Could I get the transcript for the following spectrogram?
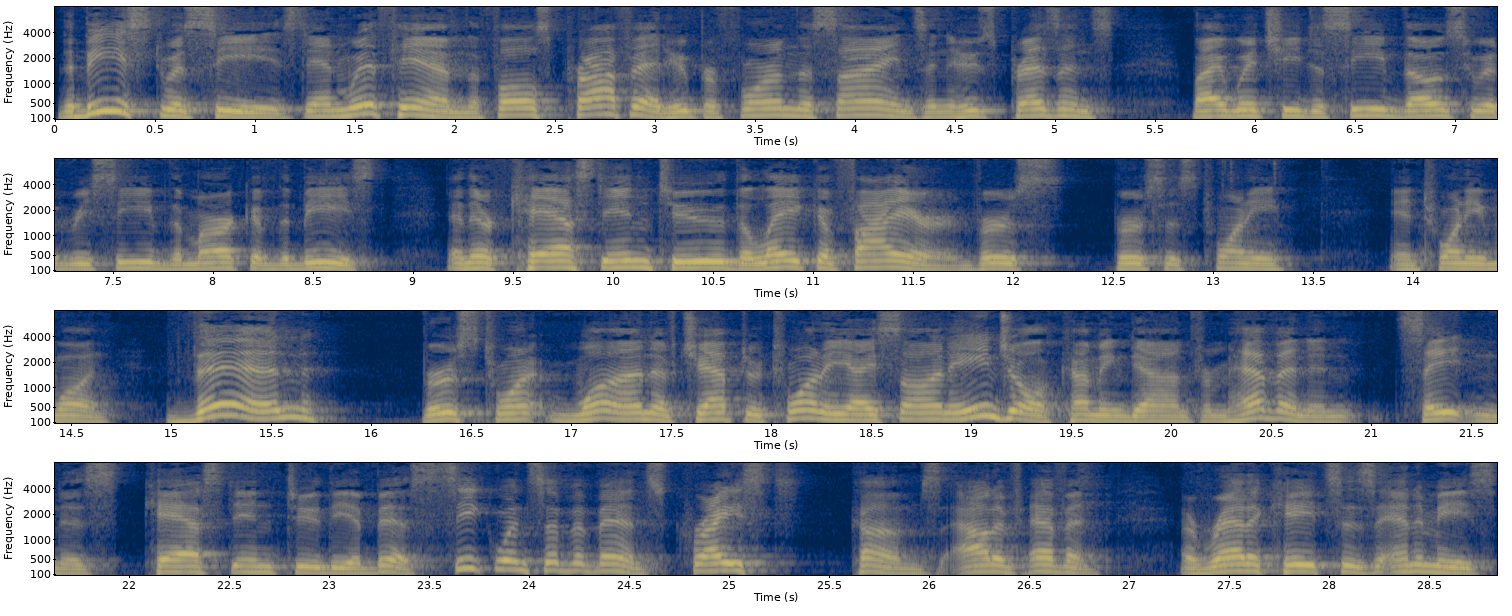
the beast was seized, and with him the false prophet who performed the signs in whose presence by which he deceived those who had received the mark of the beast. And they're cast into the lake of fire, verse, verses 20 and 21. Then, verse 1 of chapter 20, I saw an angel coming down from heaven, and Satan is cast into the abyss. Sequence of events Christ comes out of heaven, eradicates his enemies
